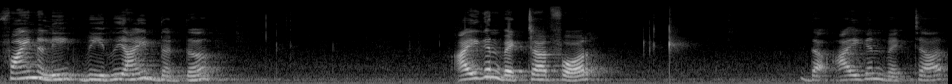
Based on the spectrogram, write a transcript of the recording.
Finally, we write that the eigenvector for the eigenvector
